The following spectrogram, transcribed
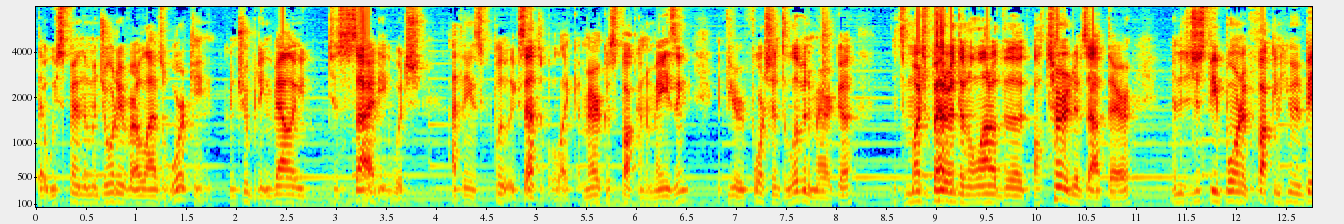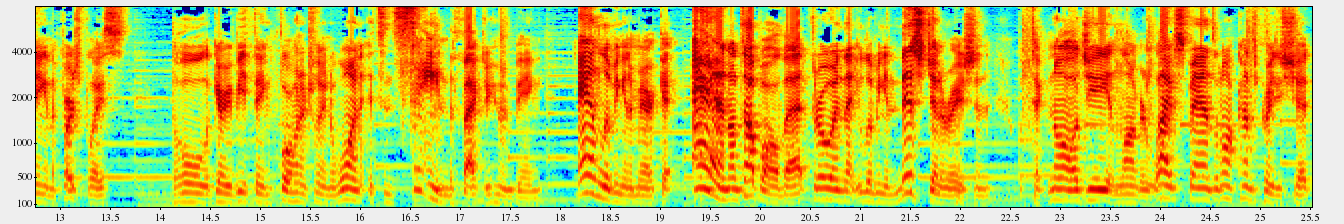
that we spend the majority of our lives working, contributing value to society, which I think is completely acceptable. Like, America's fucking amazing. If you're fortunate to live in America, it's much better than a lot of the alternatives out there. And to just be born a fucking human being in the first place, the whole Gary Vee thing, 400 trillion to 1, it's insane the fact you're a human being and living in America, and on top of all that, throw in that you're living in this generation with technology and longer lifespans and all kinds of crazy shit.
